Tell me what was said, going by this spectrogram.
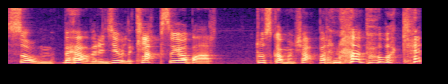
som behöver en julklapp så jag bara då ska man köpa den här boken.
